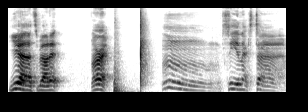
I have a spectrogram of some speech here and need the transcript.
Yeah, that's about it. All right. Mm, see you next time.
